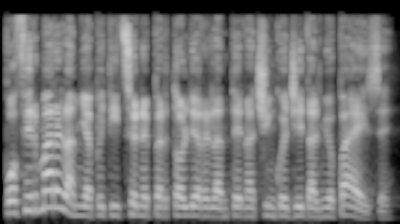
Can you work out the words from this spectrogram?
Può firmare la mia petizione per togliere l'antenna 5G dal mio paese?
